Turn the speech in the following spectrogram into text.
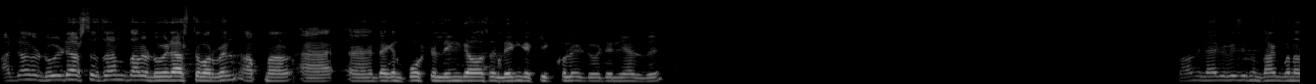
আর যারা ডোয়েডে আসতে চান, তারা ডোয়েডে আসতে পারবেন। আপনার দেখেন পোস্টে লিঙ্ক দেওয়া আছে লিঙ্কে ক্লিক করলে ডোয়েডে নিয়ে আসবে। আমি লাইভে বেশিক্ষণ থাকব না,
